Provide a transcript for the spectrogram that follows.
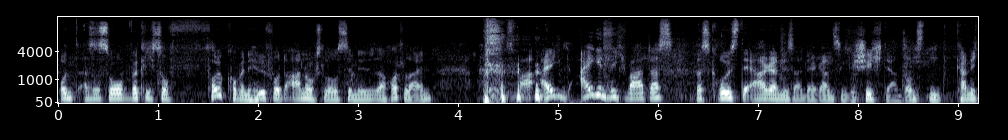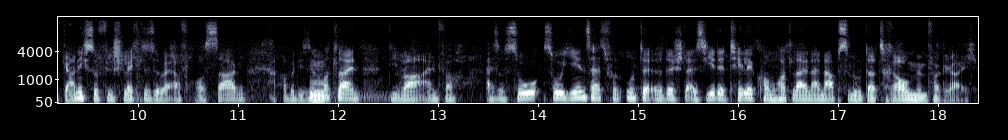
und also so wirklich so vollkommen hilfe- und ahnungslos sind in dieser Hotline. Das war eigentlich, eigentlich war das das größte Ärgernis an der ganzen Geschichte. Ansonsten kann ich gar nicht so viel Schlechtes über Air France sagen, aber diese Hm. Hotline, die war einfach also so, so jenseits von unterirdisch, da ist jede Telekom-Hotline ein absoluter Traum im Vergleich.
